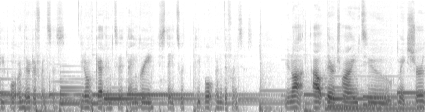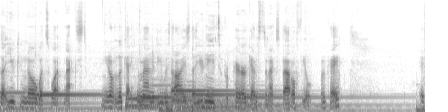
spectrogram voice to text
people and their differences. You don't get into angry states with people and differences. You're not out there trying to make sure that you can know what's what next you don't look at humanity with eyes that you need to prepare against the next battlefield, okay? If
